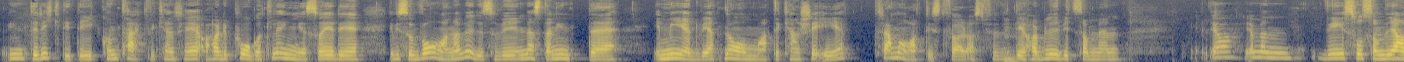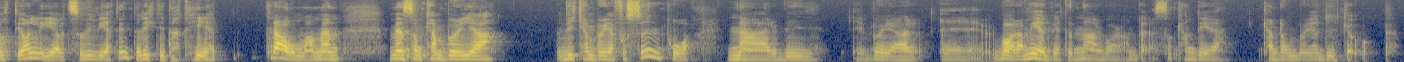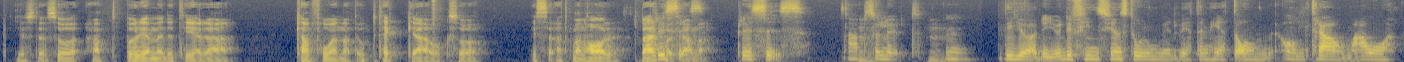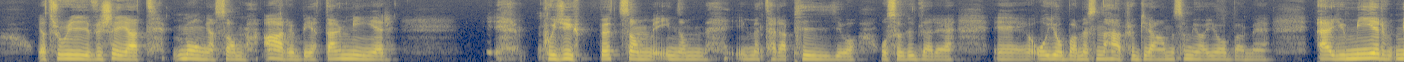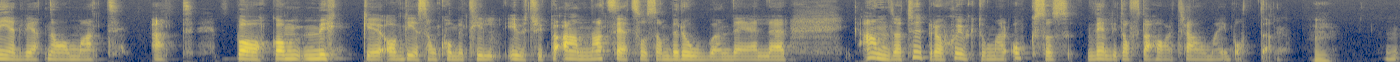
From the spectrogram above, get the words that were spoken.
inte riktigt är i kontakt. Vi kanske har det pågått länge så är, det, är vi så vana vid det så vi nästan inte är medvetna om att det kanske är traumatiskt för oss. För mm. det har blivit som en... Ja, ja, men det är så som vi alltid har levt så vi vet inte riktigt att det är ett trauma. Men, men som kan börja, vi kan börja få syn på när vi eh, börjar eh, vara medvetet närvarande så kan, det, kan de börja dyka upp. Just det, så att börja meditera kan få en att upptäcka också att man har bär på ett trauma? Precis, absolut. Mm. Mm. Det gör det ju. Det finns ju en stor omedvetenhet om, om trauma och jag tror i och för sig att många som arbetar mer på djupet som inom med terapi och, och så vidare eh, och jobbar med sådana här program som jag jobbar med är ju mer medvetna om att, att bakom mycket av det som kommer till uttryck på annat sätt såsom beroende eller andra typer av sjukdomar också väldigt ofta har trauma i botten. Mm. Mm.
